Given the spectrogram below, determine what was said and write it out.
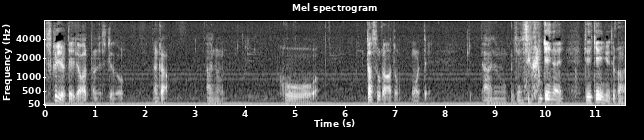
作る予定ではあったんですけどなんかあのこう出そうかなと思ってあの全然関係ないでけえ犬とか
